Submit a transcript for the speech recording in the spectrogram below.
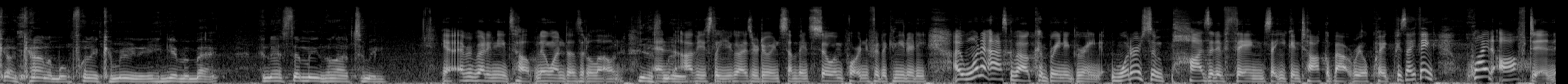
accountable for their community and giving back. And that's, that means a lot to me yeah, everybody needs help. No one does it alone. Yes, and obviously you guys are doing something so important for the community. I want to ask about Cabrini Green. What are some positive things that you can talk about real quick? Because I think quite often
